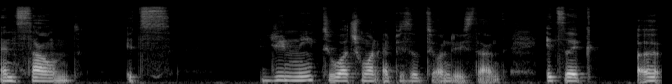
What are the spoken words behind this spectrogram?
and sound. It's. You need to watch one episode to understand. It's like a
